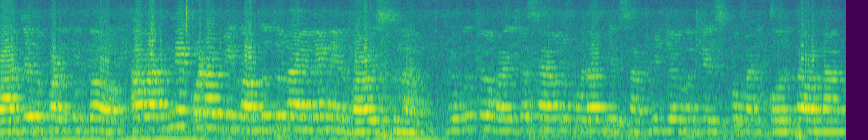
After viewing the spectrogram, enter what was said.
బాధ్యత పడుతుందో అవన్నీ కూడా మీకు అందుతున్నాయనే నేను భావిస్తున్నాను. ప్రభుత్వ వైద్య సేవలు కూడా మీరు సద్వినియోగం చేసుకోమని కోరుతా ఉన్నాను.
